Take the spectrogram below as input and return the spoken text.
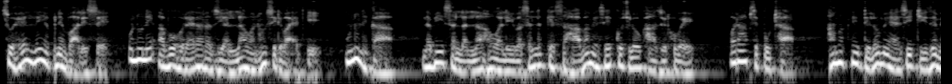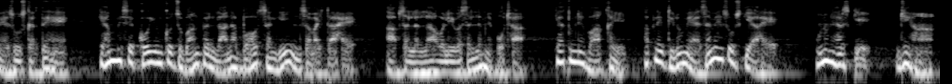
سہیل نے اپنے والد سے انہوں نے ابو حریرہ رضی اللہ عنہ سے روایت کی۔ انہوں نے کہا، نبی صلی اللہ علیہ وسلم کے صحابہ میں سے کچھ لوگ حاضر ہوئے اور آپ سے پوچھا، ہم اپنے دلوں میں ایسی چیزیں محسوس کرتے ہیں کہ ہم میں سے کوئی ان کو زبان پر لانا بہت سنگین سمجھتا ہے۔ آپ صلی اللہ علیہ وسلم نے پوچھا، کیا تم نے واقعی اپنے دلوں میں ایسا محسوس کیا ہے؟ انہوں نے عرض کی جی ہاں۔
